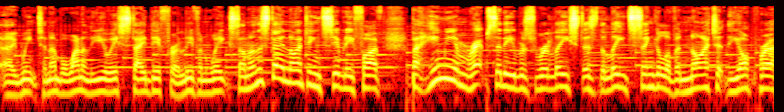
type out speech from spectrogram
uh, went to number one in the US, stayed there for 11 weeks. And on this day in 1975, Bohemian Rhapsody was released as the lead single of A Night at the Opera.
